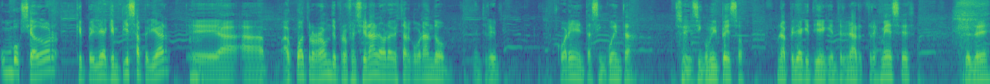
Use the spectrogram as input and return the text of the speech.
un boxeador que pelea, que empieza a pelear eh, a, a- a cuatro rounds de profesional, ahora debe estar cobrando entre 40, 50, Sí. 5 mil pesos. Una pelea que tiene que entrenar tres meses, ¿entendés?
